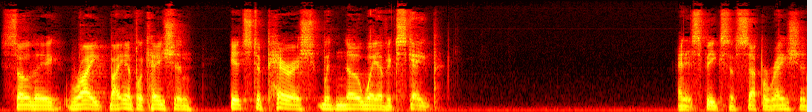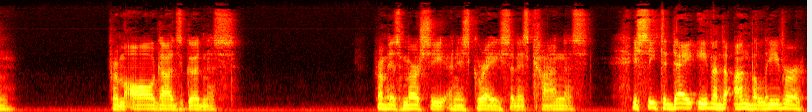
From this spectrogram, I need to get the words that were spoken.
So they write by implication, it's to perish with no way of escape. And it speaks of separation from all God's goodness, from His mercy and His grace and His kindness. You see, today, even the unbeliever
